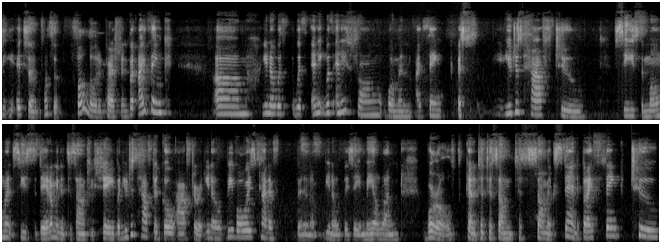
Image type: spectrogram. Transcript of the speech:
it's a what's a full loaded question, but I think um, you know with with any with any strong woman, I think you just have to seize the moment, seize the day. I don't mean it to sound cliche, but you just have to go after it. You know, we've always kind of been in a, you know, they say a male run world kind of to, to some to some extent. But I think to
